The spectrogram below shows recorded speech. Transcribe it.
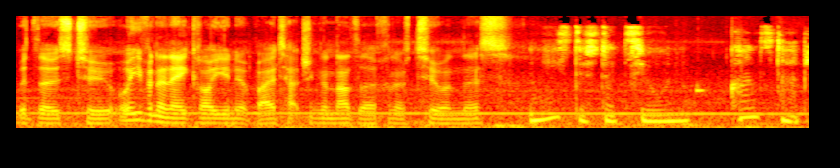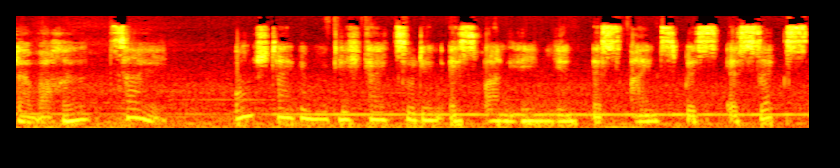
with those two, or even an eight-car unit by attaching another kind of two on this. Nächste Station, Konstablerwache. Umsteigemöglichkeit zu den S-Bahn-Linien S1 bis S6,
